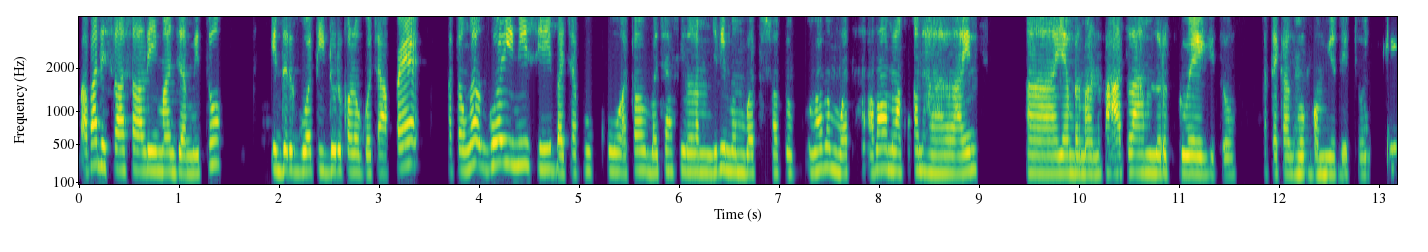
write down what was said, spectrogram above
apa di sela-sela lima jam itu either gue tidur kalau gue capek atau enggak gue ini sih baca buku atau baca film. Jadi membuat sesuatu apa membuat apa melakukan hal-hal lain uh, yang bermanfaat lah menurut gue gitu ketika gue hmm. commute itu. Jadi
